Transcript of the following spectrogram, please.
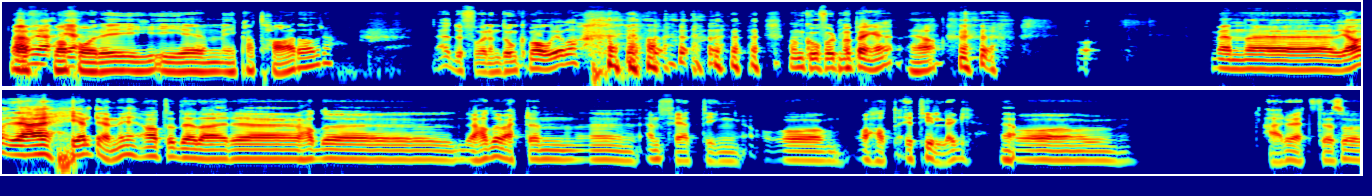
Hva, hva får du i, i, i Qatar, da? Dere? Nei, du får en dunk med olje, da. Og en koffert med penger. Ja. Men eh, ja, jeg er helt enig at det der eh, hadde Det hadde vært en, eh, en fet ting å, å hatt i tillegg. Ja. Og er du et sted, så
